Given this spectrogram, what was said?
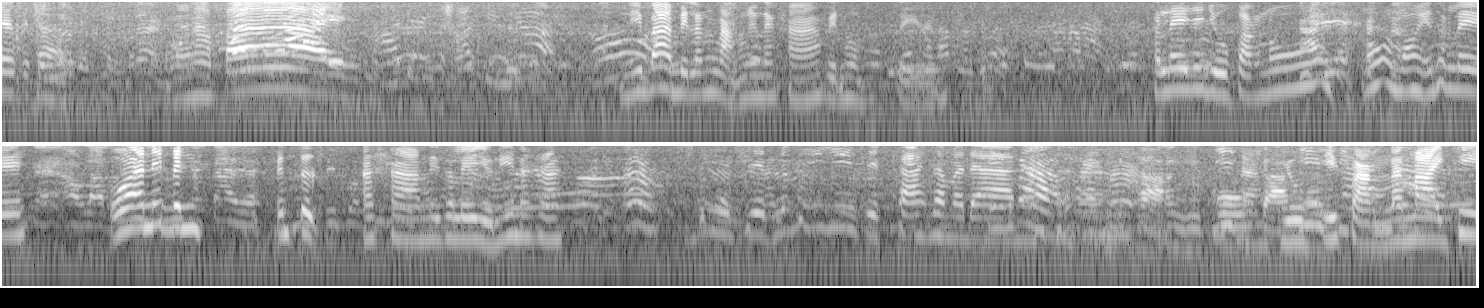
นั่งไปตรงนี้นะคะไปนี่บ้านเป็นหลังๆเลยนะคะ เป็นโฮมสเตย์เลยนะทะเลจะอยู่ฝั่งนู้นโอ้มองเห็นทะเลโอ้อันนี้เป็นเป็นตึกอาคารในทะเลอยู่นี่นะคะ ยี่สิบแล้วพี่ยี่สิบทางธรรมดานะทางโค้งกลางอยู่อีกฝั่งนั้นมาอีกที่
